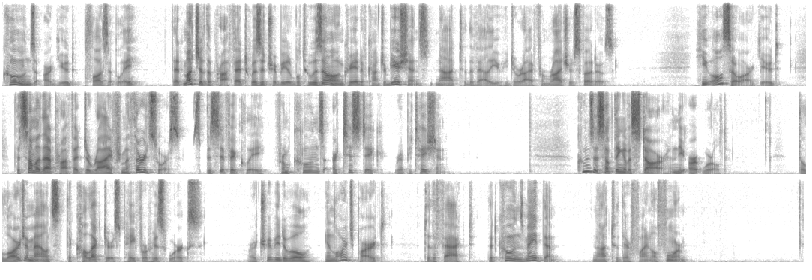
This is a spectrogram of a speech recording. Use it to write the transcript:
Koons argued, plausibly, that much of the profit was attributable to his own creative contributions, not to the value he derived from Rogers' photos. He also argued that some of that profit derived from a third source, specifically from Koons' artistic reputation. Koons is something of a star in the art world. The large amounts that collectors pay for his works are attributable in large part to the fact that Koons made them, not to their final form.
